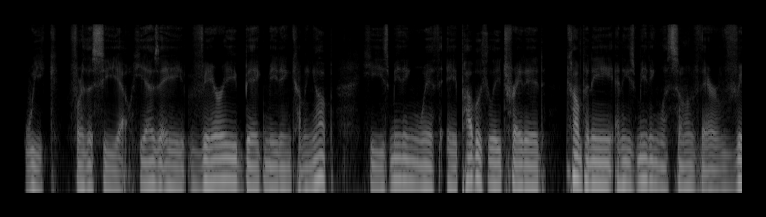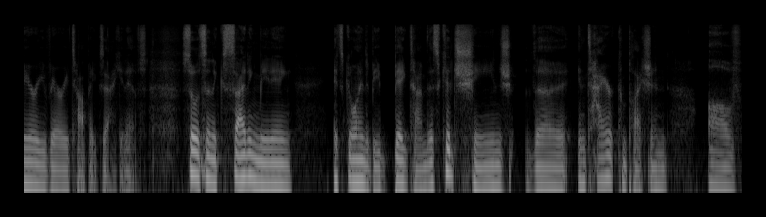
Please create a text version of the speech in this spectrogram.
week for the CEO. He has a very big meeting coming up. He's meeting with a publicly traded company and he's meeting with some of their very, very top executives. So it's an exciting meeting it's going to be big time. This could change the entire complexion of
